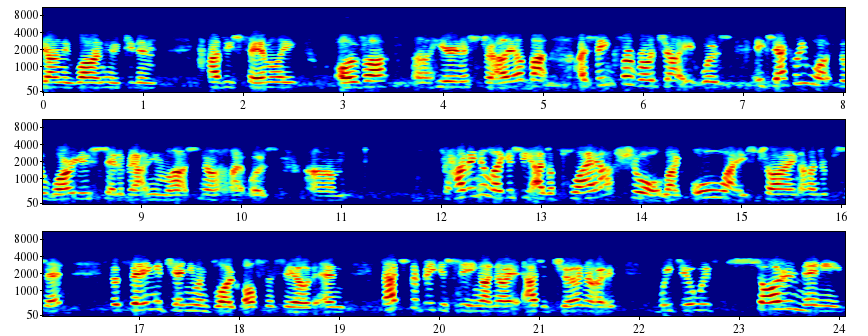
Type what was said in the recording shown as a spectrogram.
the only one who didn't have his family over uh, here in Australia. But I think for Roger, it was exactly what the Warriors said about him last night was um, having a legacy as a player, sure, like always trying 100%, but being a genuine bloke off the field. And that's the biggest thing I know as a journo. We deal with so many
